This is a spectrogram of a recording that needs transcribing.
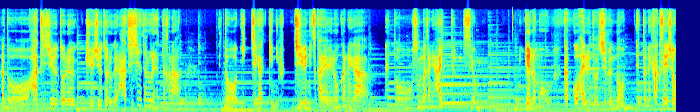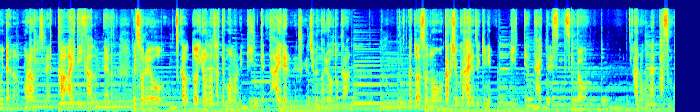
あと、80ドル、90ドルぐらい、80ドルぐらいだったかな。えっと、1学期に自由に使えるお金が、えっと、その中に入ってるんですよ。っていうのも、学校入ると自分の、えっとね、学生証みたいなのもらうんですね。か、ID カードみたいな。で、それを使うといろんな建物にピーって入れるんですけど、自分の寮とか。あとはその学食入るときにピーってやって入ったりするんですけど、あの、パスモ、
